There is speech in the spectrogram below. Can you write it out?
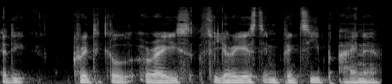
Ja, die Critical Race Theory ist im Prinzip eine,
